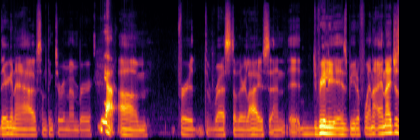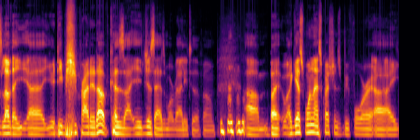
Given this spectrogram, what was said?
they're gonna have something to remember. Yeah. Um, for the rest of their lives, and it really is beautiful. And I, and I just love that uh, your DP brought it up because it just adds more value to the film. um, but I guess one last question before uh, I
